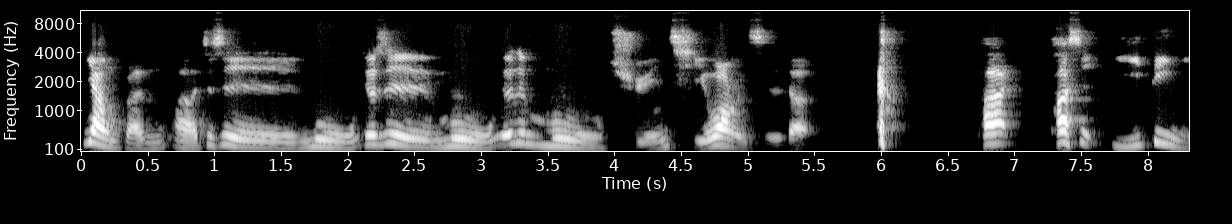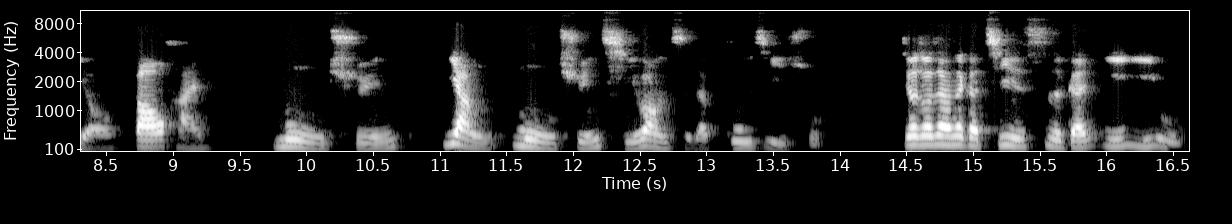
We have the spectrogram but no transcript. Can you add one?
样本呃就是母就是母就是母群期望值的，它它是一定有包含母群样母群期望值的估计数，就是说像那个七十四跟一一五。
